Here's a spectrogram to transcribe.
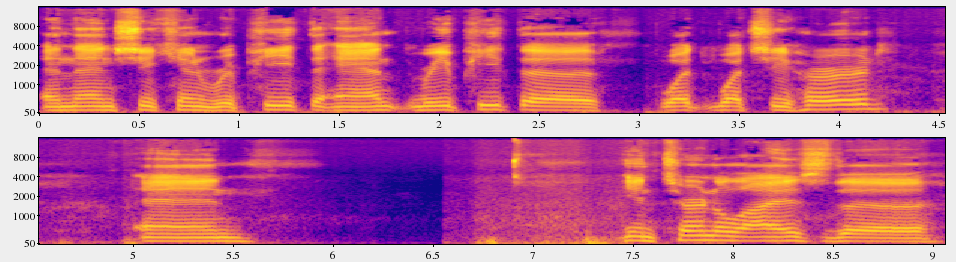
and then she can repeat the and repeat the what what she heard and internalize the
